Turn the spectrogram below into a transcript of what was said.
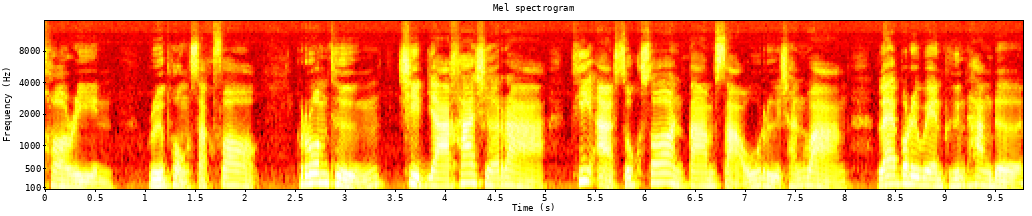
คลอรีน หรือผงซักฟอก รวมถึงฉีดยาฆ่าเชื้อราที่อาจซุกซ่อนตามเสาหรือชั้นวาง และบริเวณพื้นทางเดิน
